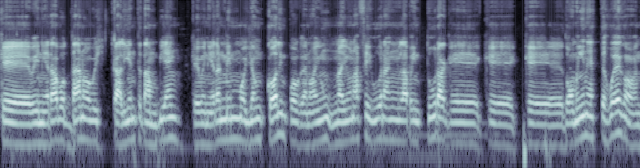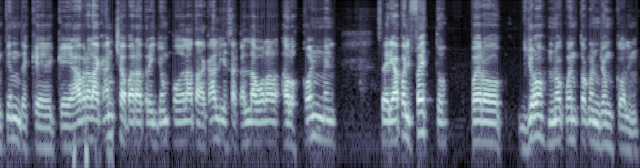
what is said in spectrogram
que viniera Bogdanovich caliente también, que viniera el mismo John Collins, porque no hay, no hay una figura en la pintura que, que, domine este juego, ¿me entiendes? Que, que, abra la cancha para Trey Young poder atacar y sacar la bola a los corners. Sería perfecto, pero yo no cuento con John Collins.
